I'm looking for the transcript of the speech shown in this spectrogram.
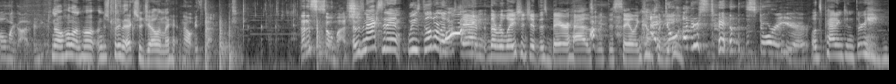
Oh my god. Are you? no, hold on, hold on. I'm just putting the extra gel in my hand. No, it's done. That is so much. It was an accident. We still don't Why? understand the relationship this bear has with this sailing company. I don't understand the story here. Well, it's Paddington 3.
